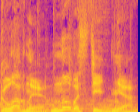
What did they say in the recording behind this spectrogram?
Главные новости дня.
